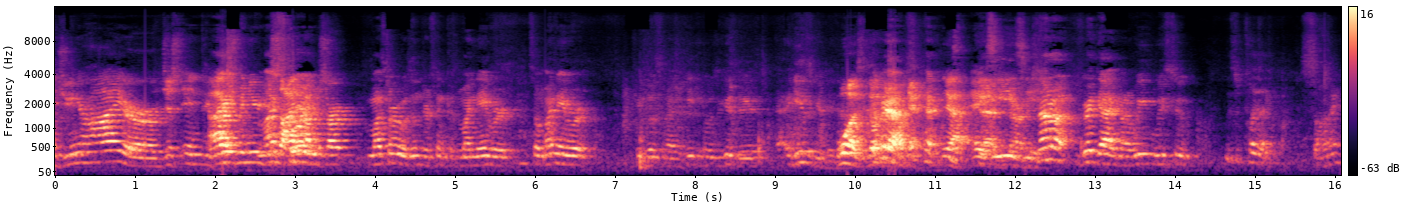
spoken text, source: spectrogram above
in junior high or just in your I- freshman year? You my decided story- I'm gonna start. My story was interesting because my neighbor, so my neighbor, he's listening, he, he was a good dude. He is a good dude. Was okay. Yeah. okay. Yeah, Yeah. easy. No, no, great guy, man. We, we used to we used to play like Sonic,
